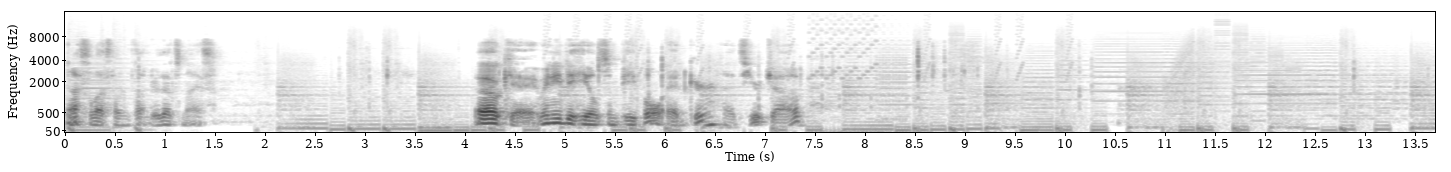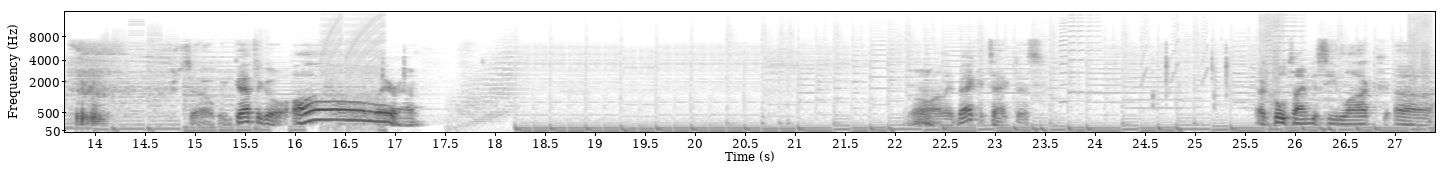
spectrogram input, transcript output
That's Celestial Thunder, that's nice. Okay, we need to heal some people. Edgar, that's your job. So we have got to go all the way around. Oh, they back attacked us. A cool time to see Locke uh,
